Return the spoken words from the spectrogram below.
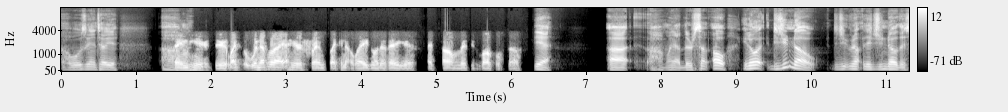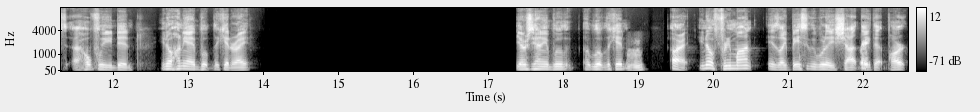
Oh, what was I gonna tell you? Uh, Same here, dude. Like whenever I hear friends like in LA go to Vegas, I tell them they do local stuff. Yeah. Uh, oh my God. There's some. Oh, you know what? Did you know? Did you know? Did you know this? Uh, hopefully you did. You know, Honey, I blew up the kid, right? You ever see Honey, I blew, blew up the kid? Mhm. All right. You know, Fremont is like basically where they shot like Right. that part,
